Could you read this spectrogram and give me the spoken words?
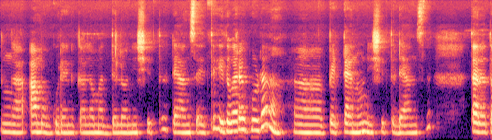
ఇంకా ఆ ముగ్గురు వెనకాల మధ్యలో నిషిత్ డ్యాన్స్ అయితే ఇదివరకు కూడా పెట్టాను నిషిత్ డ్యాన్స్. తర్వాత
